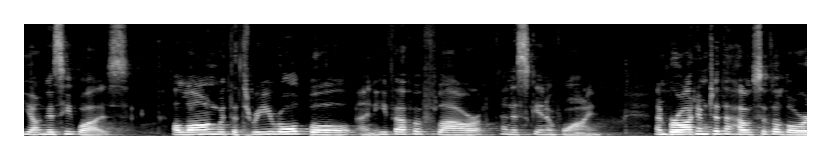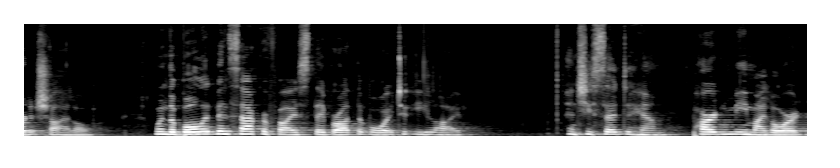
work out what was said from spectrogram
young as he was, along with the three year old bull, an ephah of flour, and a skin of wine and brought him to the house of the Lord at Shiloh. When the bull had been sacrificed, they brought the boy to Eli. And she said to him, Pardon me, my Lord,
